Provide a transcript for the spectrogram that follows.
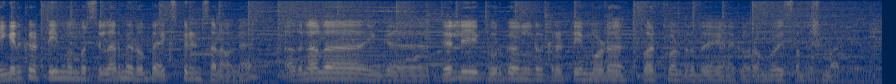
இங்கே இருக்கிற டீம் மெம்பர்ஸ் எல்லாருமே ரொம்ப எக்ஸ்பீரியன்ஸ் ஆனவங்க. அதனால இங்கே டெல்லி குர்கானில் இருக்கிற டீமோட ஒர்க் பண்ணுறது எனக்கு ரொம்பவே சந்தோஷமாக இருக்குது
